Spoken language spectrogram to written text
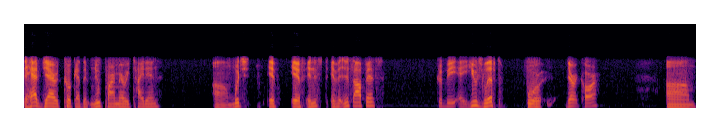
They have Jared Cook at the new primary tight end, um, which if if in this if this offense could be a huge lift for Derek Carr. Um,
